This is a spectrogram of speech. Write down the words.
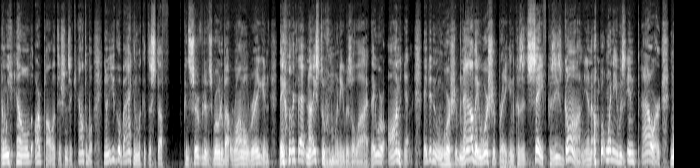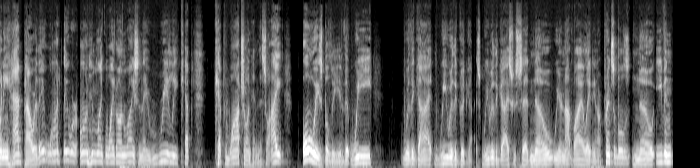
and we held our politicians accountable. You know, you go back and look at the stuff conservatives wrote about Ronald Reagan. They weren't that nice to him when he was alive. They were on him. They didn't worship. Now they worship Reagan because it's safe because he's gone, you know. But when he was in power, when he had power, they want they were on him like white on rice, and they really kept kept watch on him. So I always believe that we were the guy we were the good guys we were the guys who said no we are not violating our principles no even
